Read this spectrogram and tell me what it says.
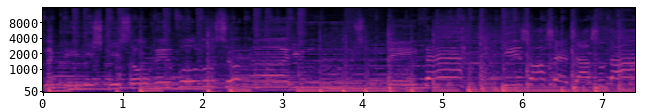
Naqueles que são revolucionários, tem fé que Jorge é de ajudar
